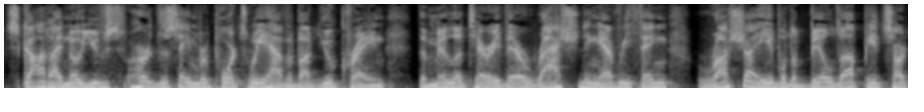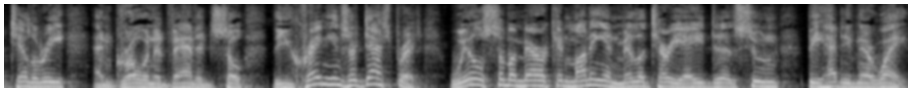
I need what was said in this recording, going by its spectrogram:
Scott, I know you've heard the same reports we have about Ukraine, the military there rationing everything, Russia able to build up its artillery and grow an advantage. So the Ukrainians are desperate. Will some American money and military aid uh, soon be heading their way?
